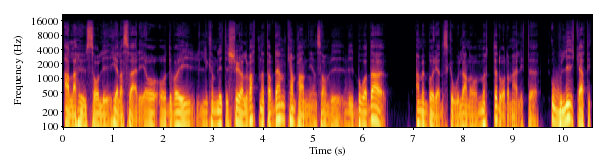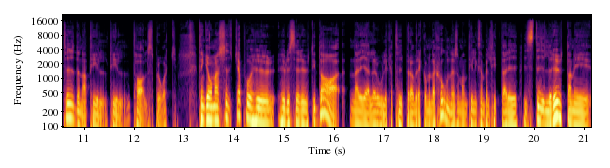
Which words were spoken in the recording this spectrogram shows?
alla hushåll i hela Sverige. Och, och det var ju liksom lite kölvattnet av den kampanjen som vi, vi båda ja, men började skolan och mötte då de här lite olika attityderna till, till talspråk. Jag tänker om man kikar på hur, hur det ser ut idag när det gäller olika typer av rekommendationer, som man till exempel tittar i, i stilrutan i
